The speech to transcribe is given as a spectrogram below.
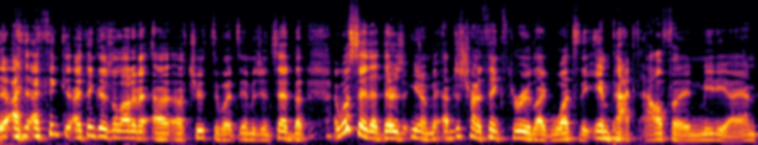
I, I, think I think there's a lot of, uh, of truth to what Imogen said, but I will say that there's you know I'm just trying to think through like what's the impact alpha in media, and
